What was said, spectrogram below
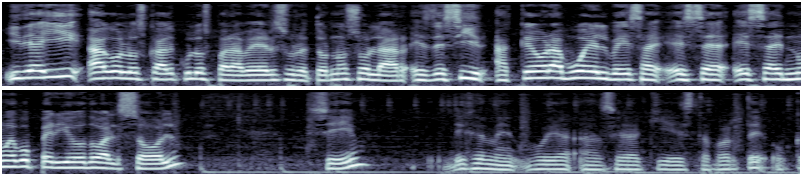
y de ahí hago los cálculos para ver su retorno solar, es decir, a qué hora vuelve esa, esa- ese nuevo periodo al sol, ¿sí? Déjenme, voy a hacer aquí esta parte, ok.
